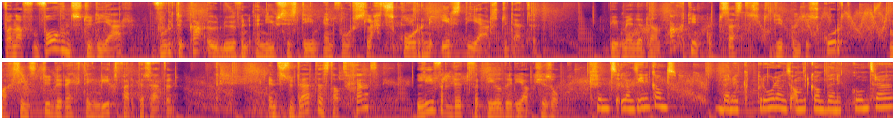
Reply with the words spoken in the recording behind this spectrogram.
Vanaf volgend studiejaar voert de KU Leuven een nieuw systeem in voor slecht scorende eerstejaarsstudenten. Wie minder dan 18 op 60 studiepunten scoort, mag zijn studierichting niet verder zetten. In studentenstad Gent levert dit verdeelde reacties op. Ik vind langs de ene kant ben ik pro, langs de andere kant ben ik contra.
